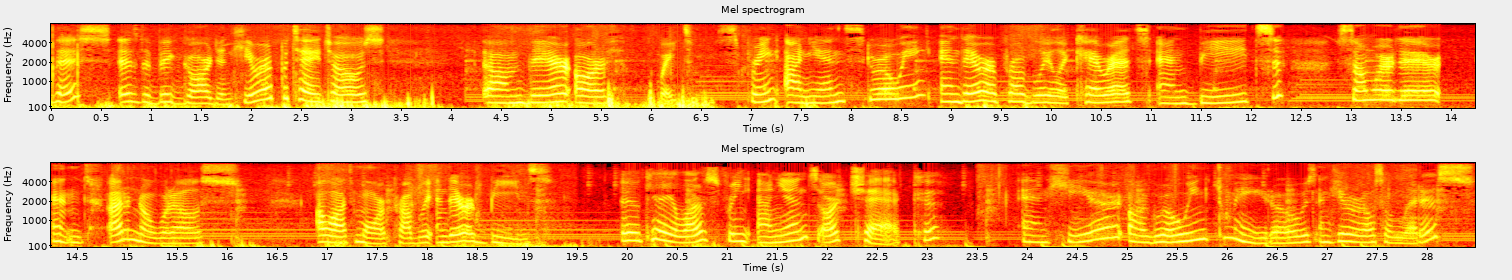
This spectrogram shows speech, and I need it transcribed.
This is the big garden. Here are potatoes. Um, there are, wait, spring onions growing. And there are probably like carrots and beets somewhere there. And I don't know what else. A lot more probably. And there are beans. Okay, a lot of spring onions are check. And here are growing tomatoes. And here are also lettuce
